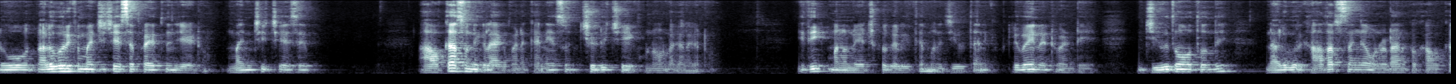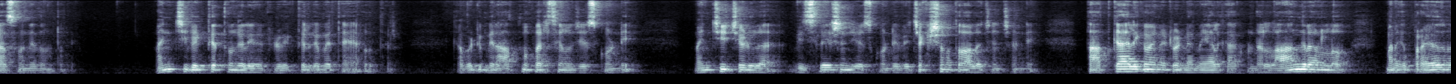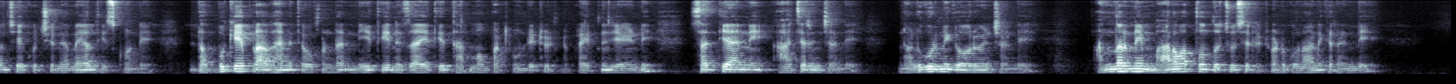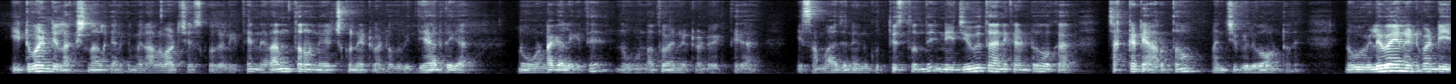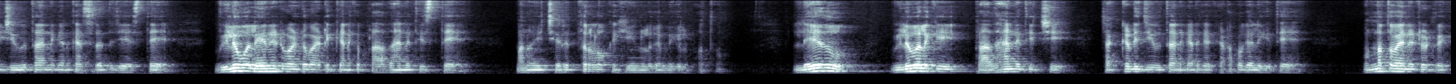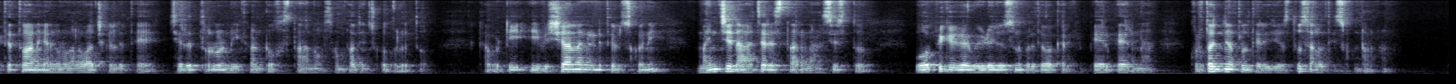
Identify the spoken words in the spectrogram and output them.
నువ్వు నలుగురికి మంచి చేసే ప్రయత్నం చేయడం మంచి చేసే ఆ అవకాశం నీకు లేకపోయినా కనీసం చెడు చేయకుండా ఉండగలగటం. ఇది మనం నేర్చుకోగలిగితే మన జీవితానికి విలువైనటువంటి జీవితం అవుతుంది. నలుగురికి ఆదర్శంగా ఉండడానికి ఒక అవకాశం అనేది ఉంటుంది. మంచి వ్యక్తిత్వం కలిగినటువంటి వ్యక్తులుగా మీరు తయారవుతారు. కాబట్టి మీరు ఆత్మ పరిశీలన చేసుకోండి. మంచి చెడుల విశ్లేషణ చేసుకోండి. విచక్షణతో ఆలోచించండి. తాత్కాలికమైనటువంటి నిర్ణయాలు కాకుండా లాంగ్ రన్లో మనకు ప్రయోజనం చేకూర్చే నిర్ణయాలు తీసుకోండి. డబ్బుకే ప్రాధాన్యత ఇవ్వకుండా నీతి నిజాయితీ ధర్మం పట్ల ఉండేటటువంటి ప్రయత్నం చేయండి. సత్యాన్ని ఆచరించండి. నలుగురిని గౌరవించండి. అందరినీ మానవత్వంతో చూసేటటువంటి గుణానికి రండి. ఇటువంటి లక్షణాలు కనుక మీరు అలవాటు చేసుకోగలిగితే నిరంతరం నేర్చుకునేటువంటి ఒక విద్యార్థిగా నువ్వు ఉండగలిగితే నువ్వు ఉన్నతమైనటువంటి వ్యక్తిగా ఈ సమాజం నేను గుర్తిస్తుంది. నీ జీవితానికంటూ ఒక చక్కటి అర్థం మంచి విలువ ఉంటుంది. నువ్వు విలువైనటువంటి ఈ జీవితాన్ని కనుక అశ్రద్ధ చేస్తే విలువ లేనటువంటి వాటికి కనుక ప్రాధాన్యత ఇస్తే మనం ఈ చరిత్రలో ఒక హీనులుగా మిగిలిపోతాం. లేదు విలువలకి ప్రాధాన్యత ఇచ్చి చక్కటి జీవితాన్ని కనుక గడపగలిగితే ఉన్నతమైనటువంటి వ్యక్తిత్వాన్ని కనుక నువ్వు అలవర్చగలిగితే చరిత్రలో నీకంటూ ఒక స్థానం సంపాదించుకోగలుగుతావు. కాబట్టి ఈ విషయాలన్నింటినీ తెలుసుకొని మంచిని ఆచరిస్తారని ఆశిస్తూ ఓపికగా వీడియో చూసిన ప్రతి ఒక్కరికి పేరు పేరున కృతజ్ఞతలు తెలియజేస్తూ సెలవు తీసుకుంటాను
